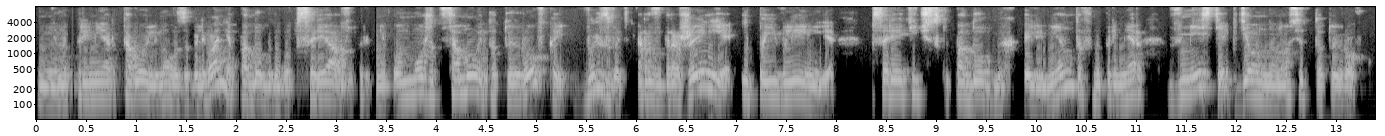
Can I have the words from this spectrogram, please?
например, того или иного заболевания, подобного псориазу, он может самой татуировкой вызвать раздражение и появление псориатически подобных элементов, например, в месте, где он наносит татуировку.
